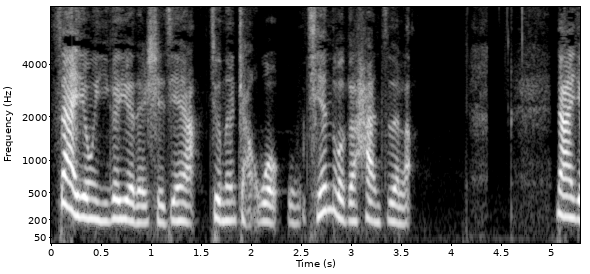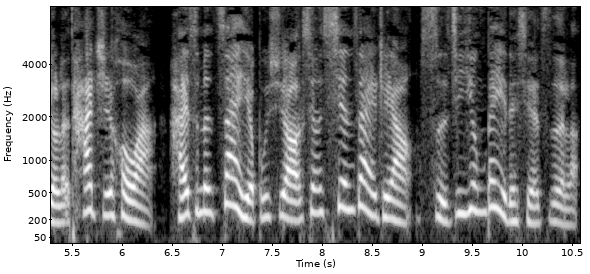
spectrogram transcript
再用一个月的时间啊，就能掌握五千多个汉字了。那有了它之后啊，孩子们再也不需要像现在这样死记硬背的写字了。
